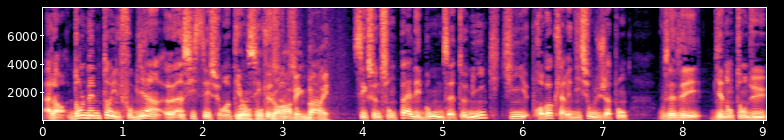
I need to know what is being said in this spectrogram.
Alors, dans le même temps, il faut bien insister sur un point. Et on avec Barré c'est que ce ne sont pas les bombes atomiques qui provoquent la reddition du Japon. vous avez bien entendu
